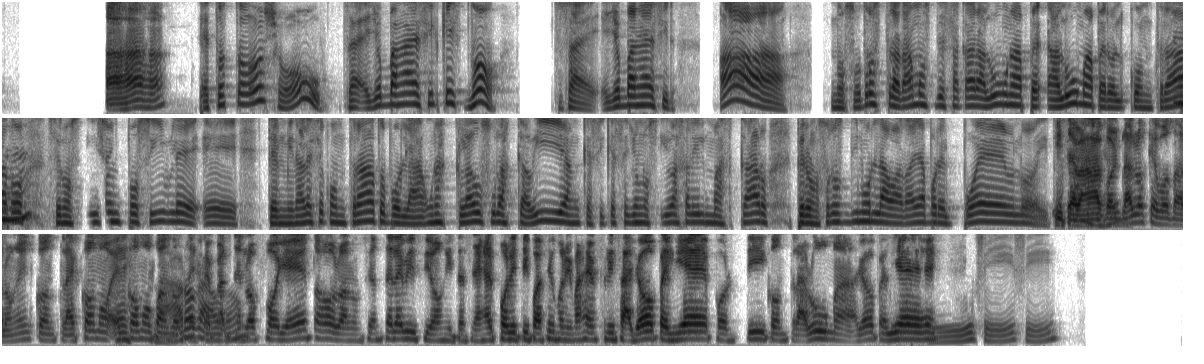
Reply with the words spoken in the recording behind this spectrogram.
Ajá, ajá. Esto es todo show. O sea, ellos van a decir que no. O sea, ellos van a decir, ah, nosotros tratamos de sacar a, Luna, a Luma, pero el contrato se nos hizo imposible eh, terminar ese contrato por unas cláusulas que habían, que sí que sé yo, nos iba a salir más caro, pero nosotros dimos la batalla por el pueblo. Y, te van a acordar los que votaron en contra. Es como, es, como cuando te reparten los folletos o lo anuncian en televisión y te enseñan el político así con una imagen frisa. Yo peleé por ti contra Luma, yo peleé. Sí, sí, sí.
